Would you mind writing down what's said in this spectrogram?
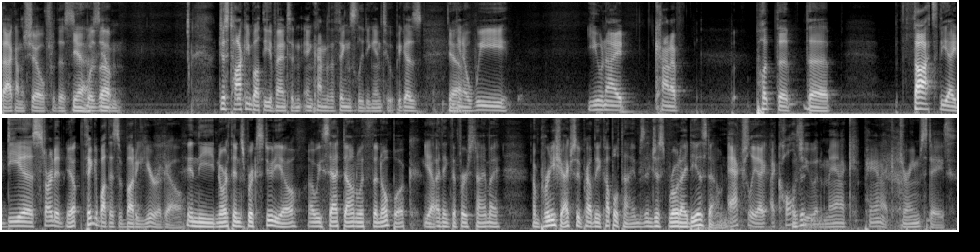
back on the show for this Yeah, was yep. um, just talking about the event and, and kind of the things leading into it because Yeah. you know we, you and I, kind of put the the thoughts, the ideas, started Yep. think about this about a year ago. in the North Innsbruck studio, uh, we sat down with the notebook. Yeah. I think the first time I, I'm pretty sure, actually, probably a couple times, and just wrote ideas down. Actually, I, I called Was it? you in a manic panic dream state.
